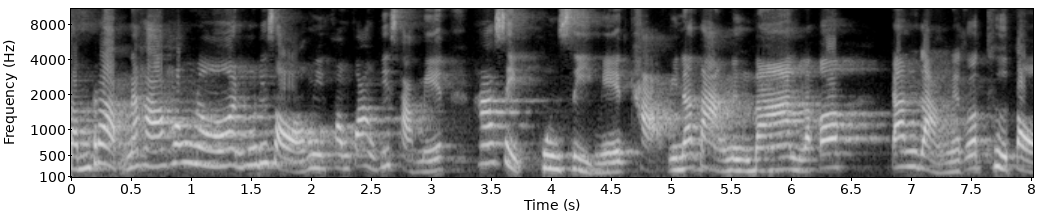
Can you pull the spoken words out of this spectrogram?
สำหรับนะคะห้องนอนห้องที่สองมีความกว้างที่ 3 เมตร 50คูณ4เมตรค่ะ มีหน้าต่างหนึ่งบาน แล้วก็ด้านหลังเนี่ยก็คือต่อ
